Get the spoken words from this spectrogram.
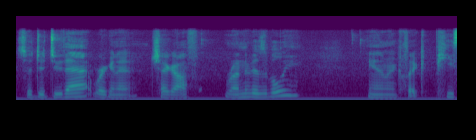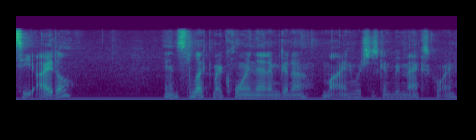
So to do that, we're going to check off run visibly. And I'm going to click PC idle and select my coin that I'm going to mine, which is going to be max coin.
